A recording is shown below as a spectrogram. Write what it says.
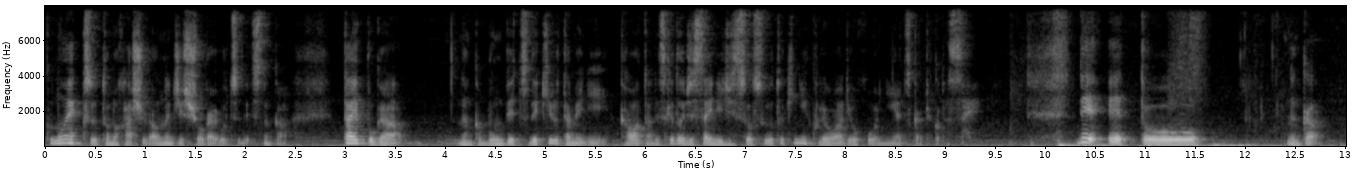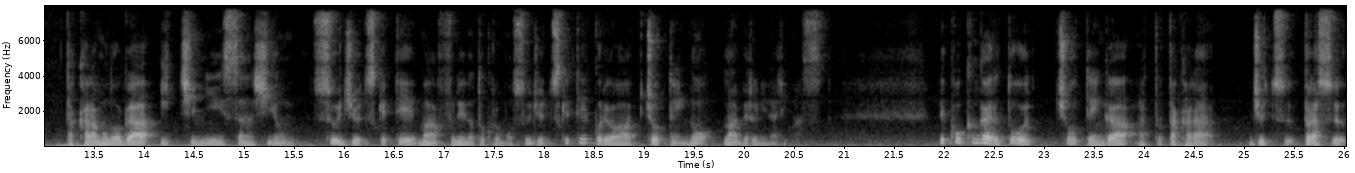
この X とのハッシュが同じ障害物です。なんか、タイプがなんか分別できるために変わったんですけど、実際に実装するときにこれは両方に扱ってください。で、えっと、なんか、宝物が1、2、3、4、4数字をつけて、まあ、船のところも数字をつけて、これは頂点のラベルになります。で、こう考えると、頂点があと宝10つ、プラス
